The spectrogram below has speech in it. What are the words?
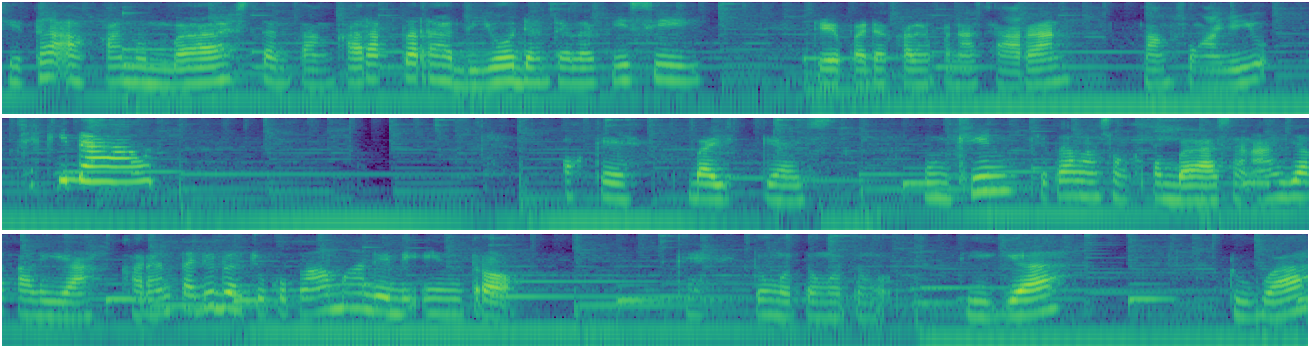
kita akan membahas tentang karakter radio dan televisi. Daripada kalian penasaran, langsung aja yuk check it out. Oke, baik guys. Mungkin kita langsung ke pembahasan aja kali ya, karena tadi udah cukup lama deh di intro. Oke, tunggu tunggu tunggu. Tiga, dua,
